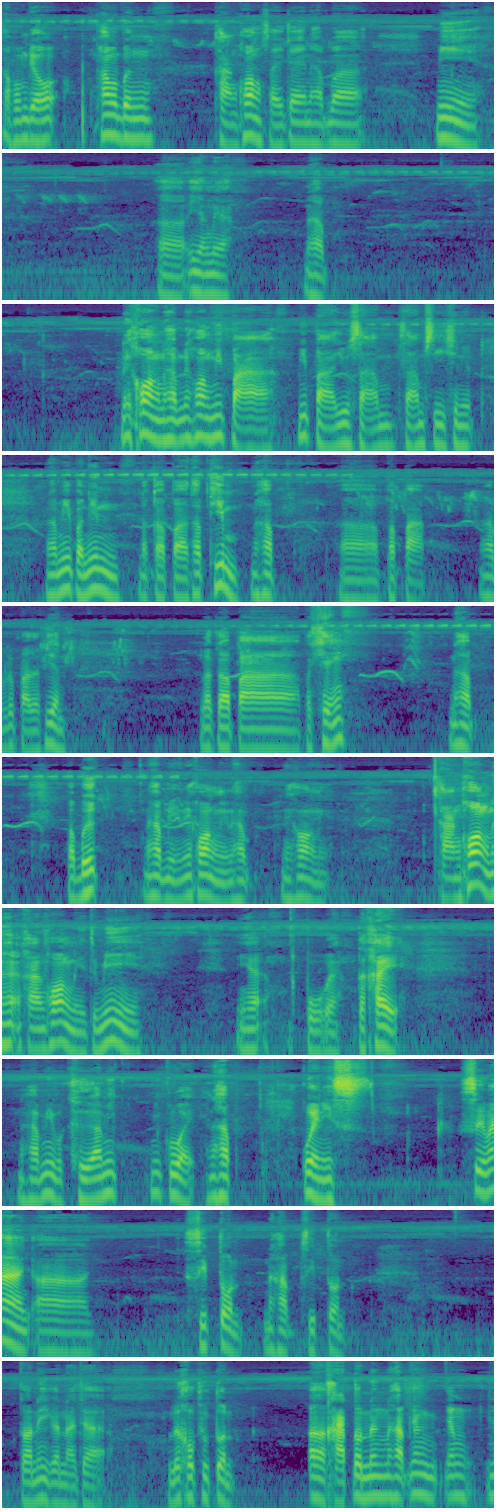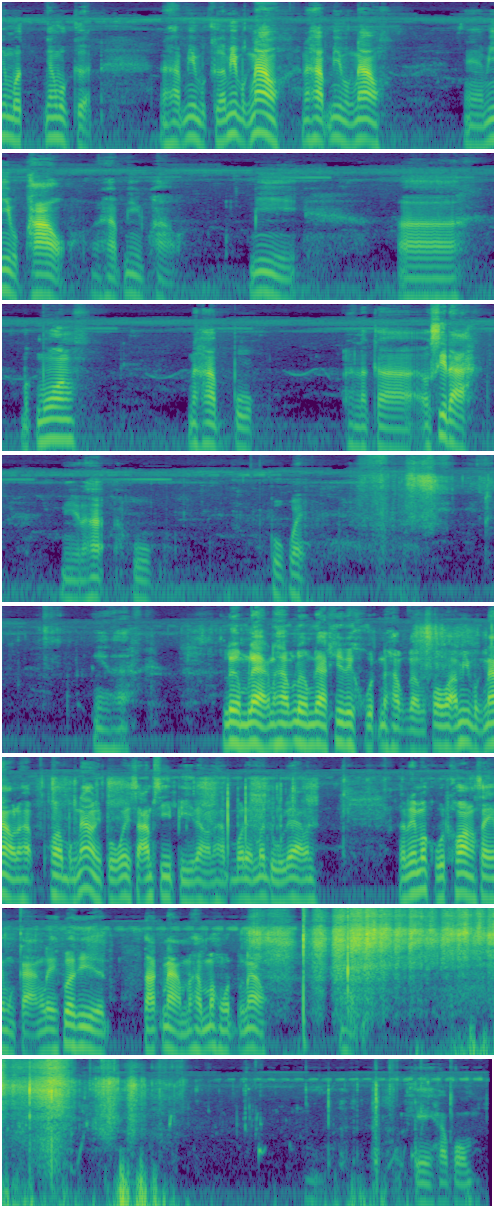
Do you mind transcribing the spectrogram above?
ครับผมเดี๋ยวพามาเบิงขางข้องใส่ใจนะครับว่ามีอ่าอีกอย่างเนี่ยนะครับ ในคลองนะครับในคลองมีป่ามีป่าอยู่สามสามสี่ชนิดนะครับมีปลานิ่นแล้วก็ปลาทับทิมนะครับอ่าปลาปากนะครับหรือปลาตะเพียน แล้วก็ปลาปลาเข็งนะครับปลาบึกนะครับนี่ในคลองนี่นะครับในคลองนี่ ขางคลองนะฮะขางคลองนี่จะมีนี่ฮะปลูกไปตะไคร่นะครับ มีมะเขือมีมีกล้วยนะครับ กล้วยนี่ซื้อมาอ่าสิบต้นนะครับสิบต้น ตอนนี้ก็น่าจะเหลือครบทุกต้นเอ่อขาดต้นหนึงนะครับ ยังยังยังบ่ยังบ่เกิดนะครับ มีบักเขือมีบักนาวนะครับ มีบักนาวเนี่ยมีบักพร้าวนะครับ มีบักพาวมีอ่อ บักม่วงนะครับปลูกแล้วก็ออกซิดา นี่นะฮะปลูกปลูกไว้นี่นะเริ่มแรกนะครับ เริ่มแรกที่ได้ขุดนะครับกับเพราะว่ามีบักเน่านะครับพอบักเน่านี่ปลูกไว้สามสี่ปีแล้วนะครับบ่ได้มาดูแลมันก็เลยมาขุดคลองใส่หมองกลางเลยเพื่อที่จะตักน้ำนะครับ มาหดบักนานะครับโอเคครับผม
